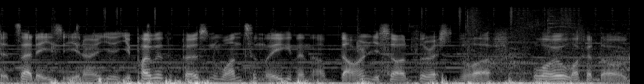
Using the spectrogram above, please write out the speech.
it's that easy, you know. You, you play with a person once in league and then they'll die on your side for the rest of their life. Loyal like a dog.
